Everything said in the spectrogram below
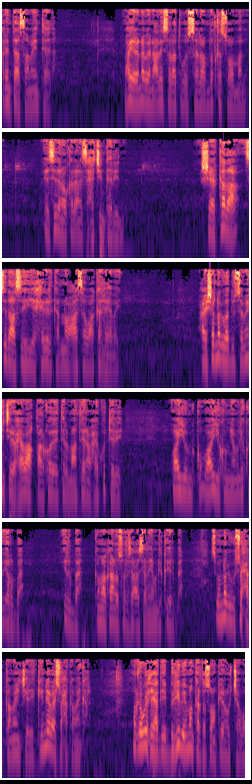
arrintaas samaynteeda maxaa yeelay nabigana calayh isalaatu wasalaam dadka sooman ee sidan oo kale aan isxajin karin sheekada sidaasihi iyo xiriirka noocaasa waa ka reebay. Caisho nabigu hadduu samayn jiray waxyaabaha qaarkood ay tilmaantayna waxay ku tiri wa ayukum yamliku irba irba kamaa kaana rasul sal ly slam yamliku irba. Siduu nabigu isu xakamayn jiray kiine baa isu xakamayn kara marka wixii hadday berriba iman karta soonka inuu jabo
